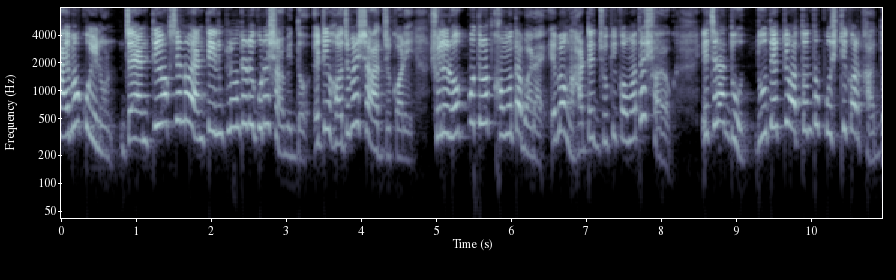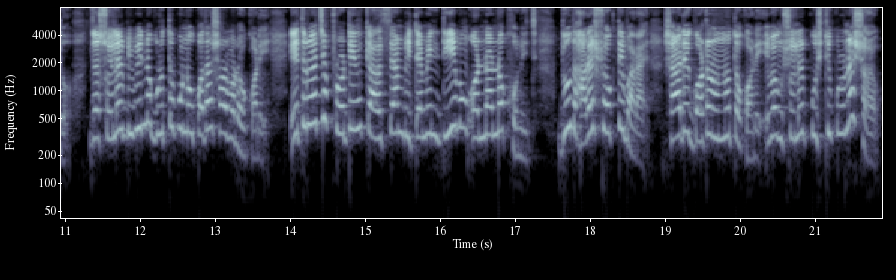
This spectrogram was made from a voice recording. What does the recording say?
থাইমোকুইনন, যা অ্যান্টিঅক্সিডেন্ট ও অ্যান্টি ইনফ্লামেটরি গুণে সমৃদ্ধ। এটি হজমে সাহায্য করে, শরীরে রোগ প্রতিরোধ ক্ষমতা বাড়ায় এবং হার্টের ঝুঁকি কমাতে সহায়ক। এছাড়া দুধ দুধ একটি অত্যন্ত পুষ্টিকর খাদ্য, যা শরীরের বিভিন্ন গুরুত্বপূর্ণ উপাদান সরবরাহ করে। এতে রয়েছে প্রোটিন, ক্যালসিয়াম, ভিটামিন ডি এবং অন্যান্য খনিজ। দুধ হাড়ের শক্তি বাড়ায়, শারীরিক গঠন উন্নত করে এবং শরীরের পুষ্টি পূরণে সহায়ক।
